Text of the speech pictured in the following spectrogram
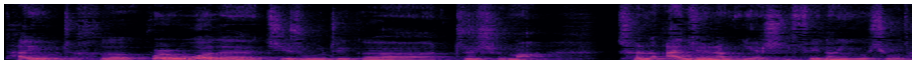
它有着和沃尔沃的技术这个支持嘛，车的安全上也是非常优秀的。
